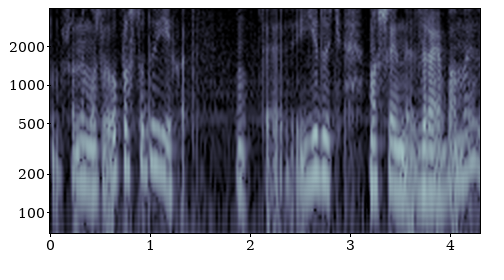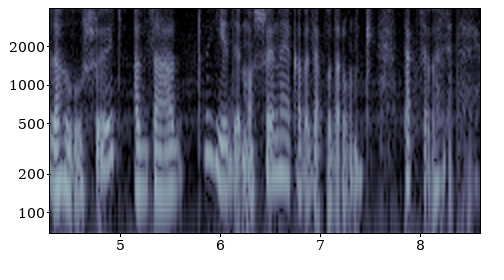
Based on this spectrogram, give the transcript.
тому що неможливо просто доїхати. Ну, це їдуть машини з ребами, заглушують, а ззаду їде машина, яка везе подарунки. Так це виглядає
